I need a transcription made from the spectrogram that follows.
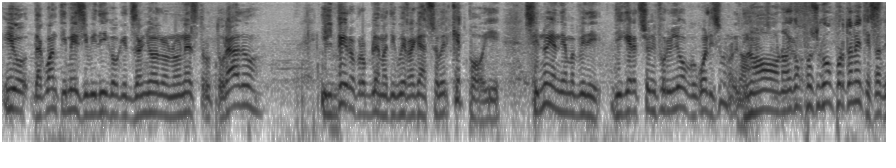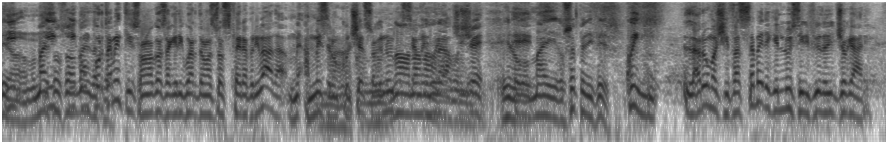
io da quanti mesi vi dico che Zagnolo non è strutturato? Il vero problema di quel ragazzo perché poi se noi andiamo a vedere dichiarazioni fuori luogo quali sono le no, no, no i comportamenti infatti sì, no, i, i comportamenti sono una cosa che riguardano la sua sfera privata. A me se non concesso no, che noi possiamo entrarci cioè, io eh, mai l'ho sempre difeso. quindi la Roma ci fa sapere che lui si rifiuta di giocare.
